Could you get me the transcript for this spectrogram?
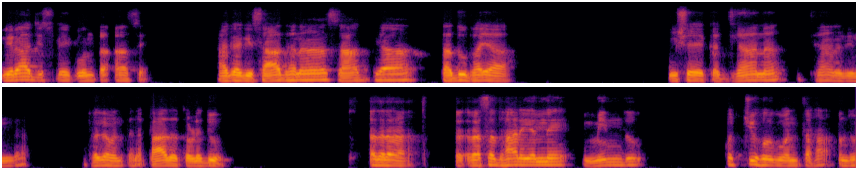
ವಿರಾಜಿಸ್ಬೇಕು ಅಂತ ಆಸೆ. ಹಾಗಾಗಿ ಸಾಧನ ಸಾಧ್ಯ ತದುಭಯ ವಿಷಯಕ ಧ್ಯಾನ, ಧ್ಯಾನದಿಂದ ಭಗವಂತನ ಪಾದ ತೊಳೆದು ಅದರ ರಸಧಾರೆಯಲ್ಲೇ ಮಿಂದು ಕೊಚ್ಚಿ ಹೋಗುವಂತಹ ಒಂದು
